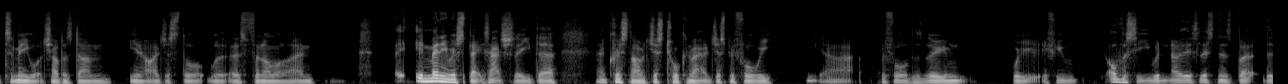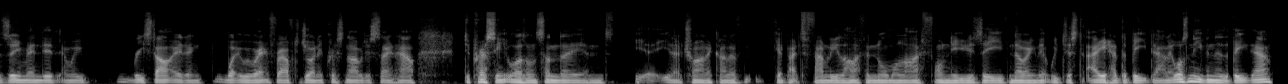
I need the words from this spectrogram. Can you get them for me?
to me, what Chubb has done, you know, I just thought was, phenomenal. And in many respects, actually, the and Chris and I were just talking about it just before we, uh, before the Zoom. We, if you obviously you wouldn't know this, listeners, but the Zoom ended and we restarted and what we were waiting for Alf to join. And Chris and I were just saying how depressing it was on Sunday and you know trying to kind of get back to family life and normal life on New Year's Eve, knowing that we just a had the beat down. It wasn't even the beat down;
